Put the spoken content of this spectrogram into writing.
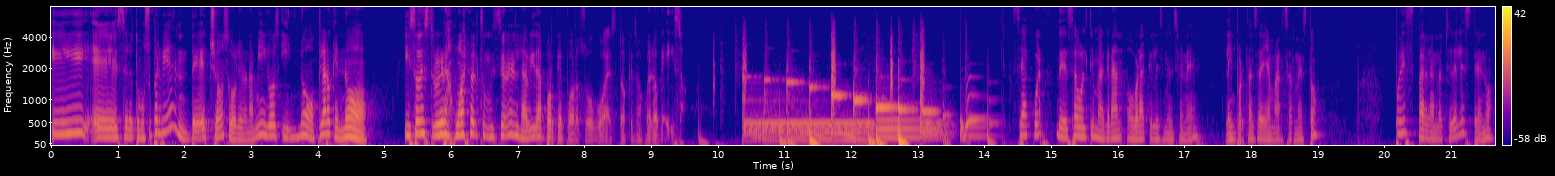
y eh, se lo tomó súper bien. De hecho, se volvieron amigos y no, claro que no. Hizo destruir a Wilde su misión en la vida porque por supuesto que eso fue lo que hizo. ¿Se acuerdan de esa última gran obra que les mencioné? La importancia de llamarse Ernesto. Pues para la noche del estreno,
